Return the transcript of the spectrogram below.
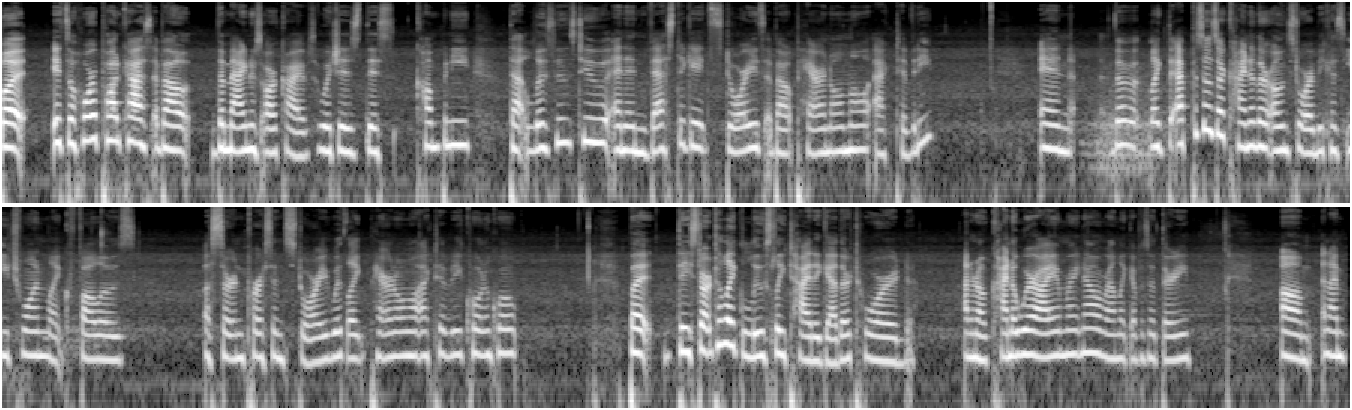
But it's a horror podcast about the Magnus Archives, which is this company that listens to and investigates stories about paranormal activity. And the like the episodes are kind of their own story because each one like follows a certain person's story with like paranormal activity, quote unquote. But they start to like loosely tie together toward I don't know, kind of where I am right now around like episode 30. Um, and I'm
